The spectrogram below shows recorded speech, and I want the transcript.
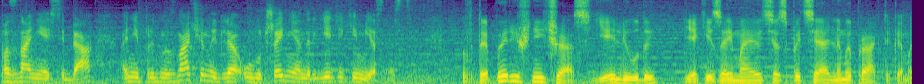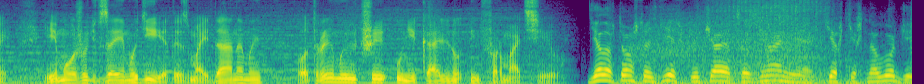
познания себя, они предназначены для улучшения энергетики местности. В теперішній час є люди, які займаються спеціальними практиками і можуть взаємодіяти з майданами, отримуючи унікальну інформацію. Дело в том, что здесь включается знание тех технологий,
